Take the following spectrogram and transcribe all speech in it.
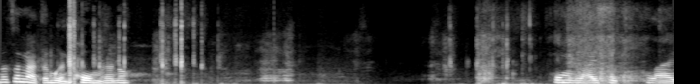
ลัก ษณะจะเหมือนพรมแล้วเนาะคุมลายสุกลาย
